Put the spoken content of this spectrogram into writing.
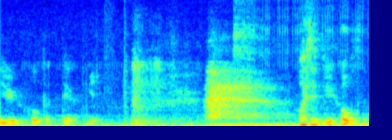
You hold it there. Yeah. Why didn't you hold it?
